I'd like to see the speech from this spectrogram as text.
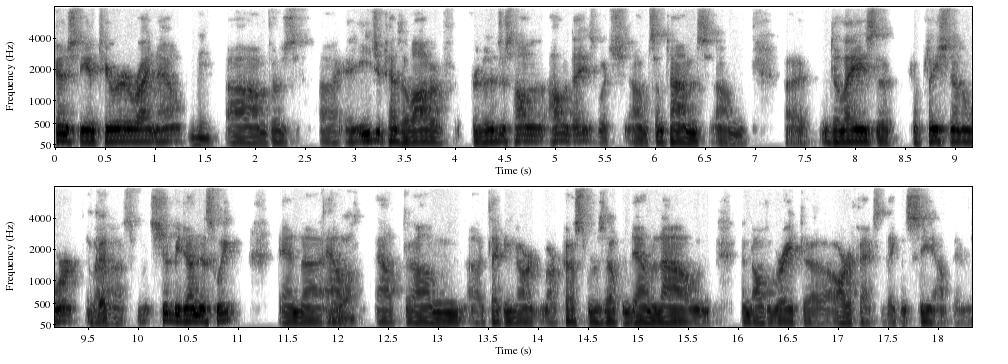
finish the interior right now. Mhm. Um, there's Egypt has a lot of religious hol- holidays, which um, sometimes um, uh, delays the completion of the work. Okay. Uh, should be done this week. And uh, Oh, out wow. out um, uh, taking our, our customers up and down the Nile and, and all the great uh, artifacts that they can see out there.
